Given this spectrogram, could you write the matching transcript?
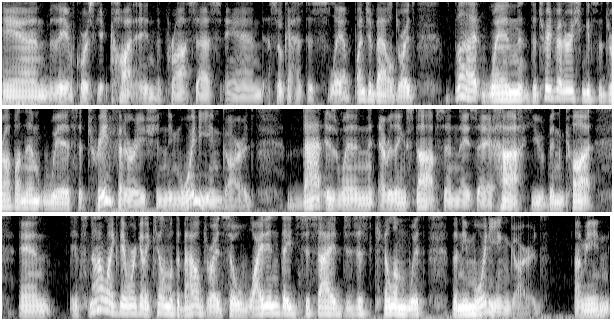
And they, of course, get caught in the process, and Ahsoka has to slay a bunch of battle droids. But when the Trade Federation gets the drop on them with Trade Federation Neimoidian guards, that is when everything stops, and they say, Ha, you've been caught. And it's not like they weren't going to kill him with the battle droids, so why didn't they decide to just kill him with the Neimoidian guards? I mean,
